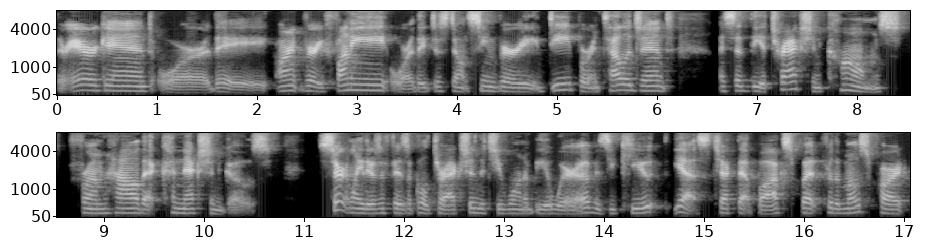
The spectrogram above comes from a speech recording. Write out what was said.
they're arrogant, or they aren't very funny, or they just don't seem very deep or intelligent. I said, the attraction comes from how that connection goes certainly there's a physical attraction that you want to be aware of. Is he cute? Yes check that box. But for the most part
